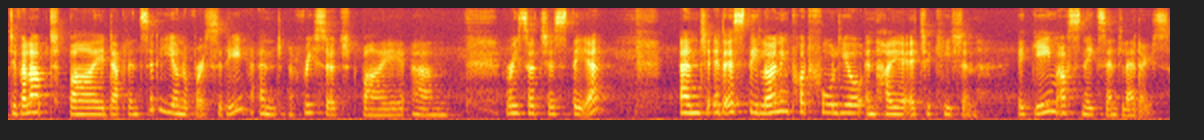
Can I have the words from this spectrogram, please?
developed by Dublin City University and researched by um, researchers there. And it is the Learning Portfolio in Higher Education, a game of snakes and ladders.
